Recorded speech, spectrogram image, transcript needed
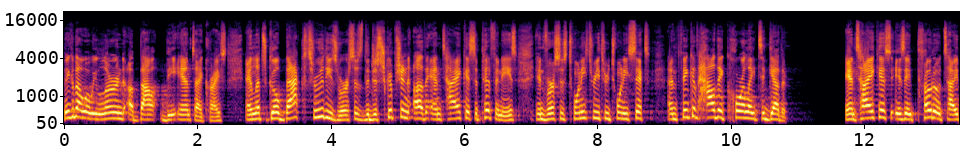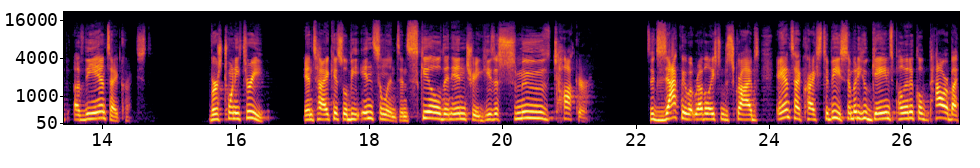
think about what we learned about the Antichrist. And let's go back through these verses, the description of Antiochus Epiphanes in verses 23 through 26, and think of how they correlate together. Antiochus is a prototype of the Antichrist. Verse 23 Antiochus will be insolent and skilled in intrigue. He's a smooth talker. It's exactly what Revelation describes Antichrist to be somebody who gains political power by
